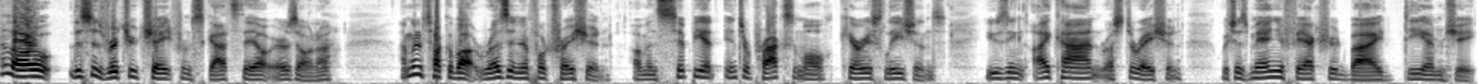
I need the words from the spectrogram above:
Hello, this is Richard Chaet from Scottsdale, Arizona. I'm going to talk about resin infiltration of incipient interproximal carious lesions using Icon Restoration, which is manufactured by DMG.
